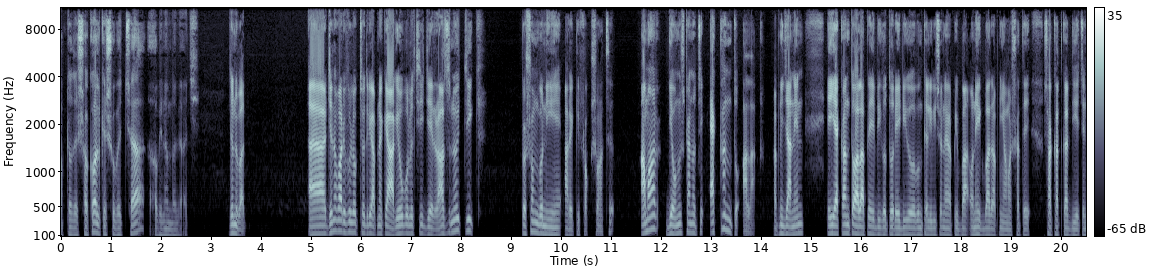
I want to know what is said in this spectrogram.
আপনাদের সকলকে শুভেচ্ছা অভিনন্দন জানাচ্ছি। ধন্যবাদ। জনাব আরিফুল হক চৌধুরী, আপনাকে আগেও বলেছি যে রাজনৈতিক প্রসঙ্গ নিয়ে আরেকটি ফকশো আছে। আমার যে অনুষ্ঠান হচ্ছে একান্ত আলাপ। আপনি জানেন, এই একান্ত আলাপে বিগত রেডিও এবং টেলিভিশনে আপনি অনেকবার আপনি আমার সাথে সাক্ষাৎকার দিয়েছেন,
